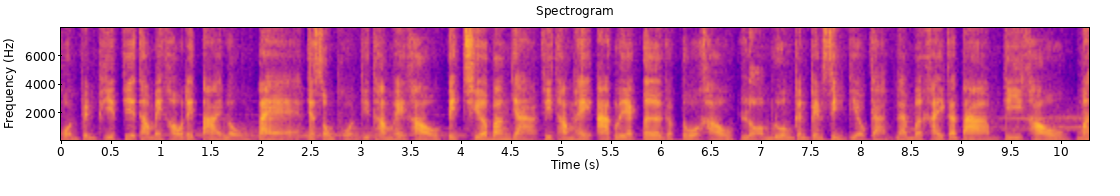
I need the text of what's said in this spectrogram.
ผลเป็นพิษที่จะทำให้เขาได้ตายลง แต่จะส่งผลที่ทำให้เขาติดเชื้อบางอย่างที่ทำให้ Arc Reactor กับตัวเขาหลอมรวมกันเป็นสิ่งเดียวกัน และเมื่อใครก็ตามที่เขามา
